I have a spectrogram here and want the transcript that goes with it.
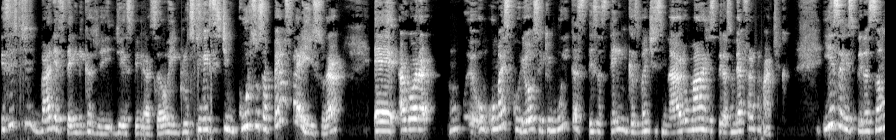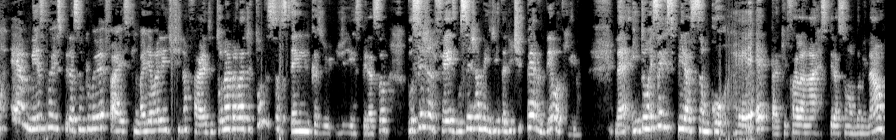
existem várias técnicas de, de respiração, inclusive existem cursos apenas para isso, né? É, agora, o, mais curioso é que muitas dessas técnicas vão te ensinar uma respiração diafragmática. E essa respiração é a mesma respiração que o bebê faz, que Maria Valentina faz. Então, na verdade, todas essas técnicas de, de respiração, você já fez, você já medita, a gente perdeu aquilo. Né? Então, essa respiração correta, que fala na respiração abdominal,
